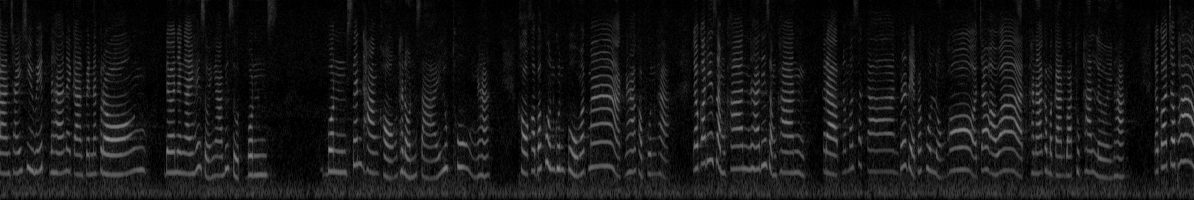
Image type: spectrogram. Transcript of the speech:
การใช้ชีวิตนะคะในการเป็นนักร้อง เดินยังไงให้สวยงามที่สุดบนบนเส้นทางของถนนสายลูกทุ่งนะคะขอขอบพระคุณคุณปู่มากๆนะคะขอบคุณค่ะ แล้วก็ที่สำคัญนะคะที่สำคัญกราบนมัสการพระเดชพระคุณหลวงพ่อเจ้าอาวาสคณะกรรมการวัดทุกท่านเลยนะคะแล้วก็เจ้าภาพ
